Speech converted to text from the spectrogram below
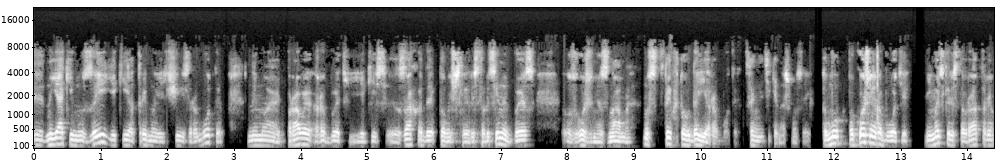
е, ніякий музей, який отримує чиїсь роботи, не мають права робити якісь заходи, в тому числі реставраційні, без узгодження з нами, ну з тих, хто вдає роботи. Це не тільки наш музей. Тому по кожній роботі німецькі реставратори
